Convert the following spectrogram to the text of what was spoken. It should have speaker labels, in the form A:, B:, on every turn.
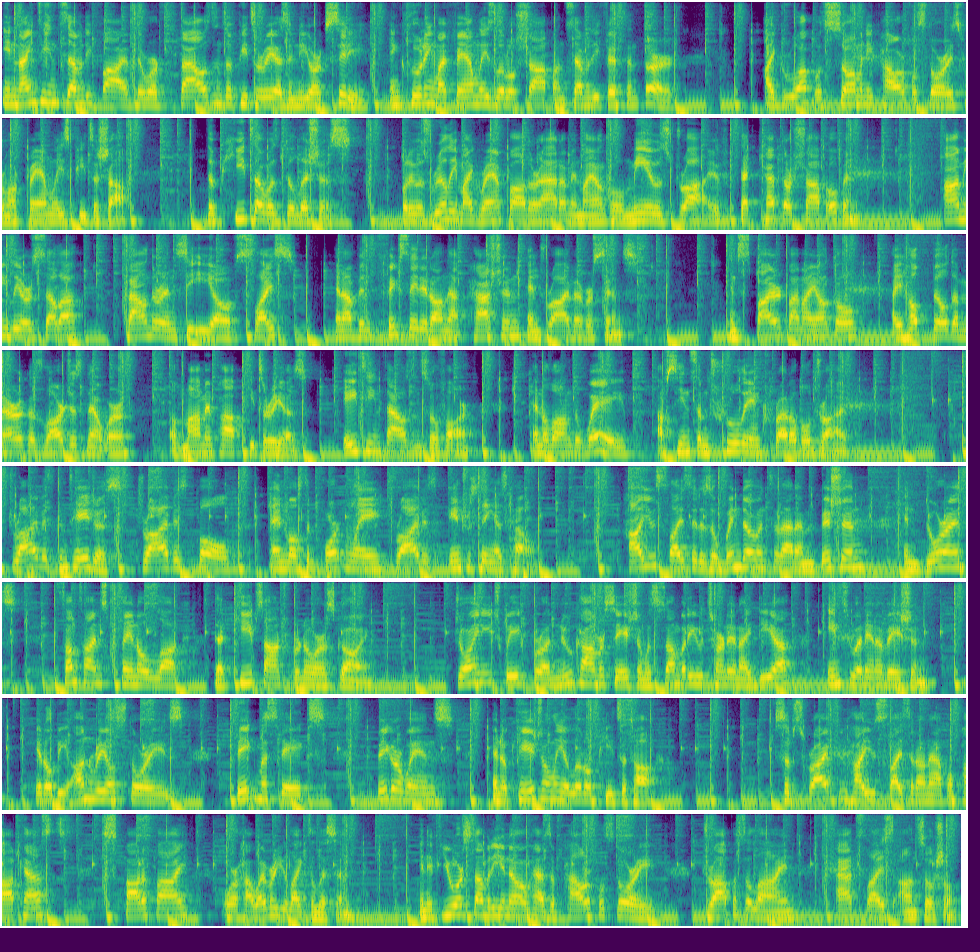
A: In 1975, there were thousands of pizzerias in New York City, including my family's little shop on 75th and 3rd. I grew up with so many powerful stories from our family's pizza shop. The pizza was delicious, but it was really my grandfather Adam and my uncle Miu's drive that kept our shop open. I'm Ilir Sela, founder and CEO of Slice, and I've been fixated on that passion and drive ever since. Inspired by my uncle, I helped build America's largest network of mom and pop pizzerias, 18,000 so far. And along the way, I've seen some truly incredible drive. Drive is contagious, drive is bold, and most importantly, drive is interesting as hell. How you slice it is a window into that ambition, endurance, sometimes plain old luck that keeps entrepreneurs going. Join each week for a new conversation with somebody who turned an idea into an innovation. It'll be unreal stories, big mistakes, bigger wins, and occasionally a little pizza talk. Subscribe to How You Slice It on Apple Podcasts, Spotify, or however you like to listen. And if you or somebody you know has a powerful story, drop us a line at Slice on social.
